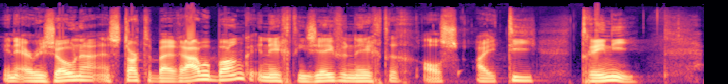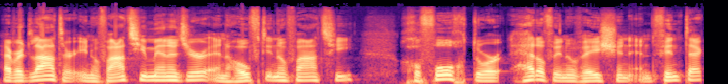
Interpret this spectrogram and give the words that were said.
in Arizona en startte bij Rabobank in 1997 als IT-trainee. Hij werd later innovatiemanager en hoofdinnovatie, gevolgd door Head of Innovation en Fintech.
